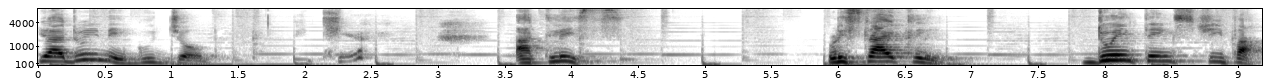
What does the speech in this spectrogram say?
you are doing a good job. Thank you. At least recycling, doing things cheaper.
